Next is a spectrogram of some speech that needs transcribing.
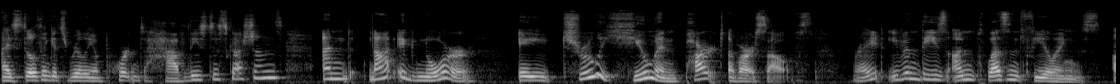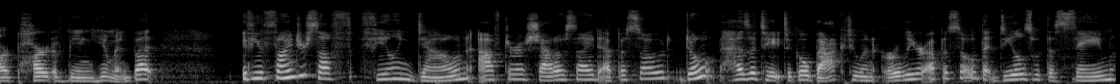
I still think it's really important to have these discussions and not ignore a truly human part of ourselves, right? Even these unpleasant feelings are part of being human, but if you find yourself feeling down after a shadow side episode, don't hesitate to go back to an earlier episode that deals with the same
